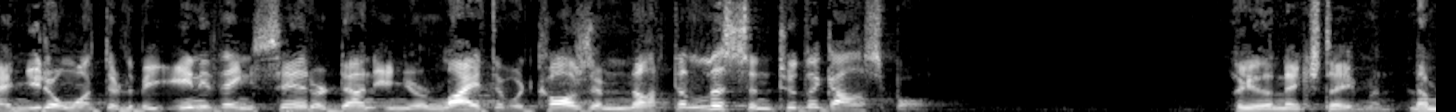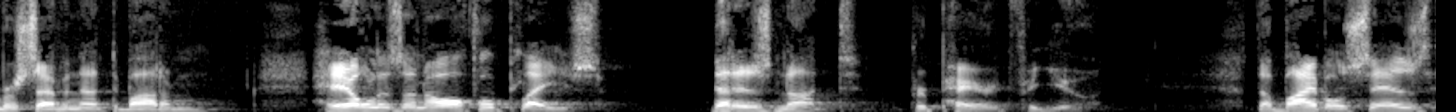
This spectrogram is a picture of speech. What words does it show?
And you don't want there to be anything said or done in your life that would cause them not to listen to the gospel. Look at the next statement. Number seven at the bottom. Hell is an awful place that is not prepared for you. The Bible says,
